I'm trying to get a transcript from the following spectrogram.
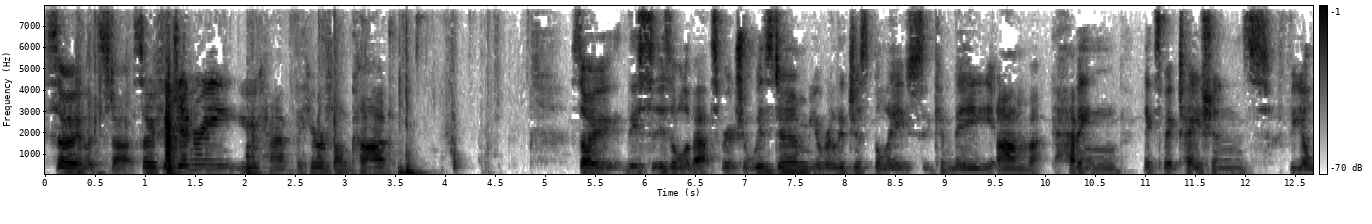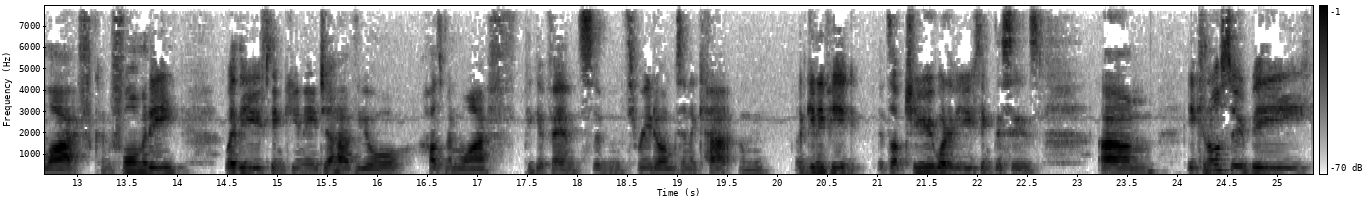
So let's start. So for January, you have the Hierophant card. So this is all about spiritual wisdom, your religious beliefs. It can be um, having expectations for your life, conformity, whether you think you need to have your husband, wife, picket fence and three dogs and a cat and a guinea pig. It's up to you, whatever you think this is. Um, it can also be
